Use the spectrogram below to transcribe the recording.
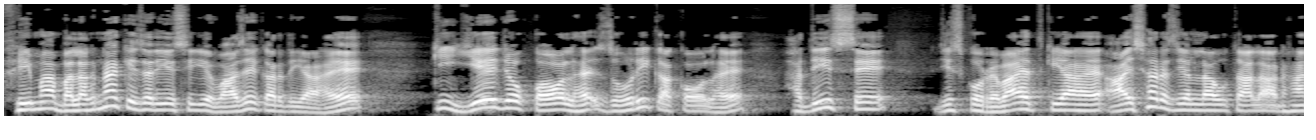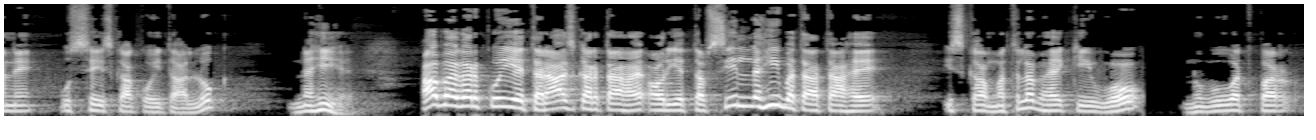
फीमा बलगना के ज़रिए से ये वाजे कर दिया है कि ये जो कौल है, जोहरी का कौल है, हदीस से जिसको रिवायत किया है, आयशा रज़ी अल्लाह तहा ने, उससे इसका कोई ताल्लुक नहीं है। अब अगर कोई एतराज़ करता है और ये तफसील नहीं बताता है, इसका मतलब है कि वो नबूवत पर,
